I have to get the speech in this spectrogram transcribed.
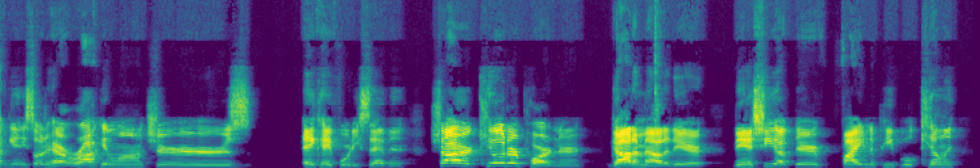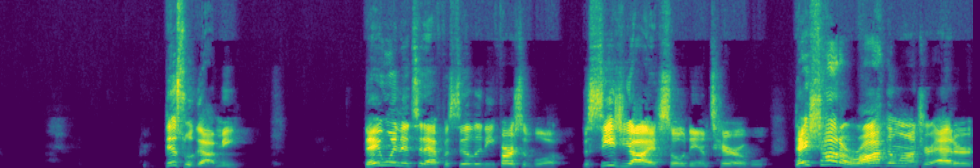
Afghani soldier had rocket launchers, AK forty seven. Shot her, killed her partner, got him out of there. Then she up there fighting the people, killing. This what got me. They went into that facility. First of all, the CGI is so damn terrible. They shot a rocket launcher at her,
